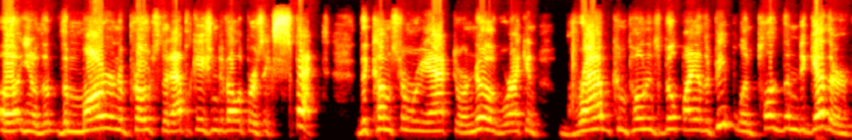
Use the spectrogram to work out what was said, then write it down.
uh, you know the, the modern approach that application developers expect that comes from react or node where i can grab components built by other people and plug them together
